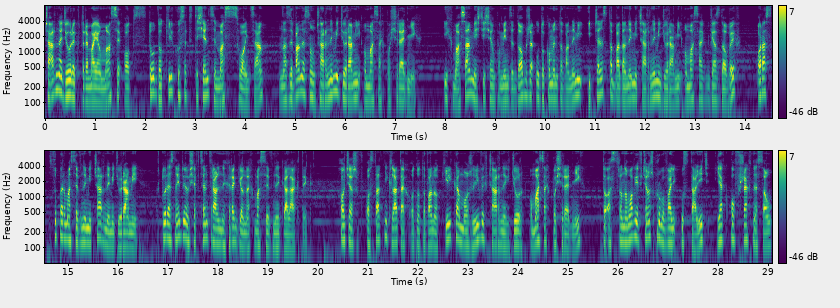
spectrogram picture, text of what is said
Czarne dziury, które mają masy od 100 do kilkuset tysięcy mas Słońca, nazywane są czarnymi dziurami o masach pośrednich. Ich masa mieści się pomiędzy dobrze udokumentowanymi i często badanymi czarnymi dziurami o masach gwiazdowych oraz supermasywnymi czarnymi dziurami, które znajdują się w centralnych regionach masywnych galaktyk. Chociaż w ostatnich latach odnotowano kilka możliwych czarnych dziur o masach pośrednich, to astronomowie wciąż próbowali ustalić, jak powszechne są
